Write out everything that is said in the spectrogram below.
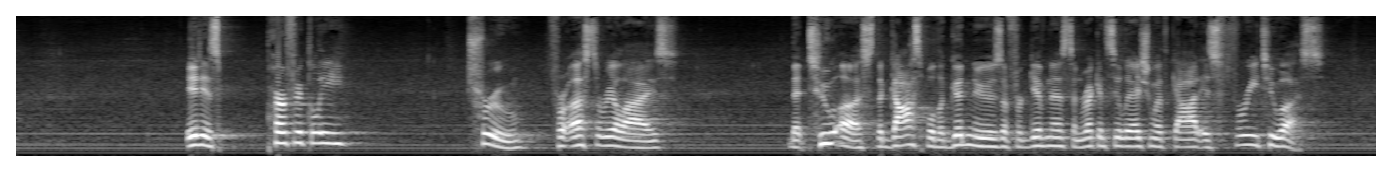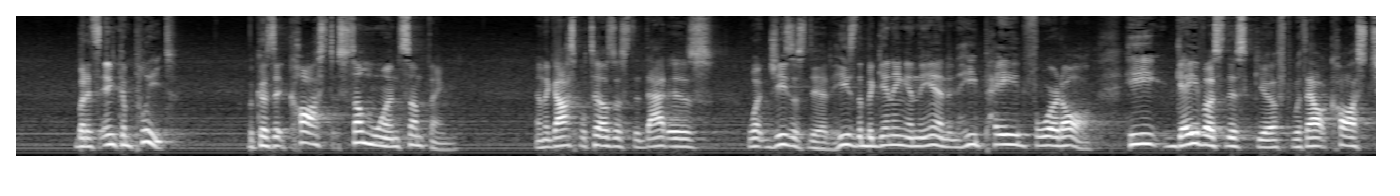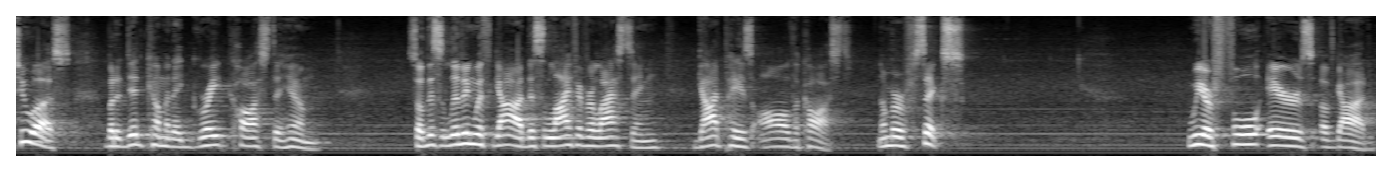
It is perfectly true for us to realize that to us, the gospel, the good news of forgiveness and reconciliation with God, is free to us. But it's incomplete because it cost someone something. And the gospel tells us that that is what Jesus did. He's the beginning and the end, and He paid for it all. He gave us this gift without cost to us, but it did come at a great cost to Him. So, this living with God, this life everlasting, God pays all the cost. Number six, we are full heirs of God.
